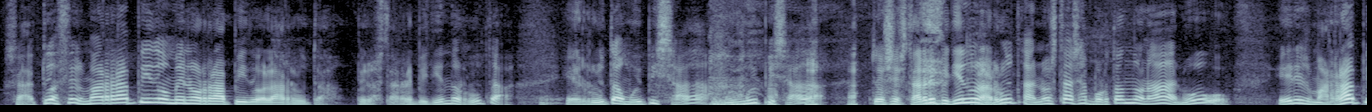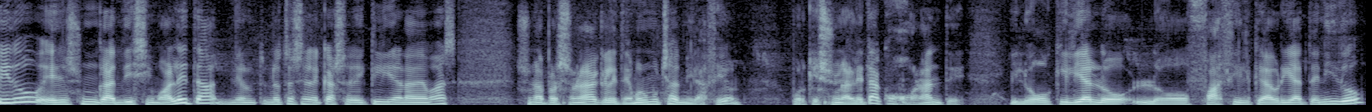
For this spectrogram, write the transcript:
O sea, tú haces más rápido o menos rápido la ruta, pero estás repitiendo ruta. Es ruta muy pisada, muy, muy pisada. Entonces estás repitiendo la ruta, no estás aportando nada nuevo. Eres más rápido, eres un grandísimo atleta. Nosotros en el caso de Kilian, además, es una persona a la que le tenemos mucha admiración, porque es un atleta acojonante. Y luego Kilian, lo, lo fácil que habría tenido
